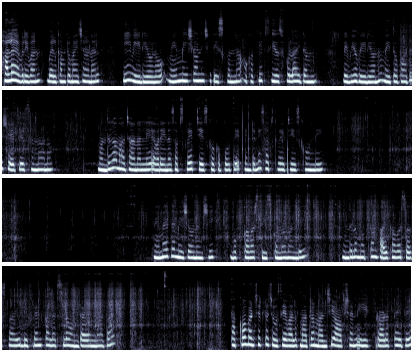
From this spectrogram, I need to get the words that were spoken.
Hello everyone welcome to my channel. ఈ వీడియోలో మేము మీషో నుంచి తీసుకున్న ఒక కిడ్స్ యూస్ఫుల్ ఐటమ్ రివ్యూ వీడియోను మీతో పాటు షేర్ చేస్తున్నాను. ముందుగా మా ఛానల్ని ఎవరైనా సబ్స్క్రైబ్ చేసుకోకపోతే వెంటనే సబ్స్క్రైబ్ చేసుకోండి. మేమైతే మీషో నుంచి బుక్ కవర్స్ తీసుకున్నామండి. ఇందులో మొత్తం ఫైవ్ కవర్స్ వస్తాయి. డిఫరెంట్ కలర్స్లో ఉంటాయన్నమాట. తక్కువ బడ్జెట్లో చూసే వాళ్ళకి మాత్రం మంచి ఆప్షన్ ఈ ప్రోడక్ట్ అయితే.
